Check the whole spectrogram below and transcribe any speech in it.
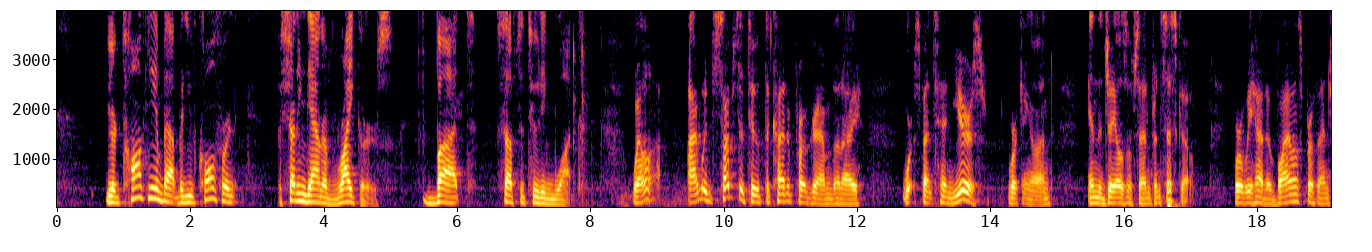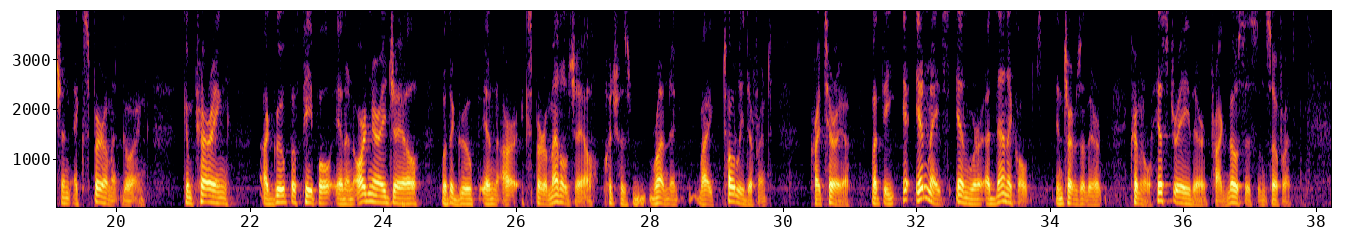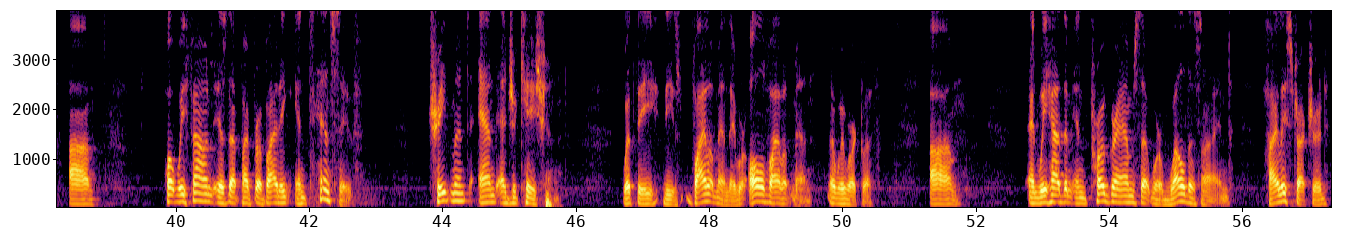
you're talking about, but you've called for an, a shutting down of Rikers, but substituting what? Well, I would substitute the kind of program that I wor- spent 10 years working on in the jails of San Francisco, where we had a violence prevention experiment going, comparing a group of people in an ordinary jail with a group in our experimental jail, which was run by totally different criteria. But the inmates in were identical in terms of their criminal history, their prognosis, and so forth. Um, what we found is that by providing intensive treatment and education with the, these violent men, they were all violent men that we worked with, um, and we had them in programs that were well designed, highly structured,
